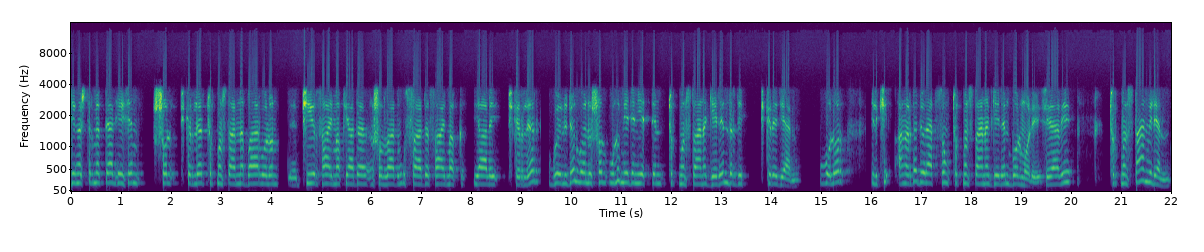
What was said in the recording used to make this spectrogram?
deňeşdirmek däl, eýsem, şol pikirler Türkmenistanda bar bolan pir saýmak ýa-da şol zadyň ussady saýmak ýaly pikirler gönüden-göni şol uly medeniýetden Türkmenistana gelendir diýip pikir edýän. Olar ilki aňyrda döräp, soň Türkmenistana gelen bolmaly. Sebäbi Türkmenistan bilen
